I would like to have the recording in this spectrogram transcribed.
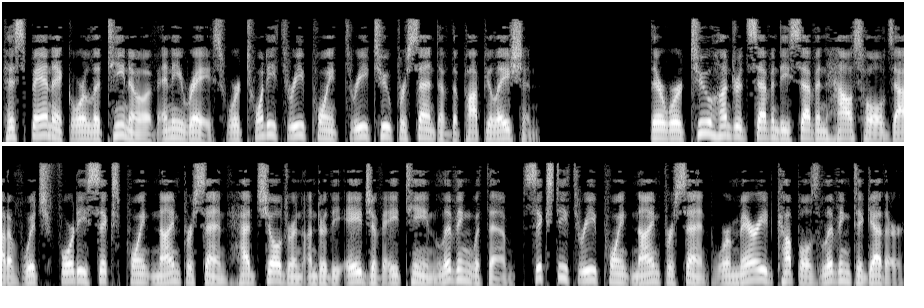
Hispanic or Latino of any race were 23.32% of the population. There were 277 households out of which 46.9% had children under the age of 18 living with them, 63.9% were married couples living together,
